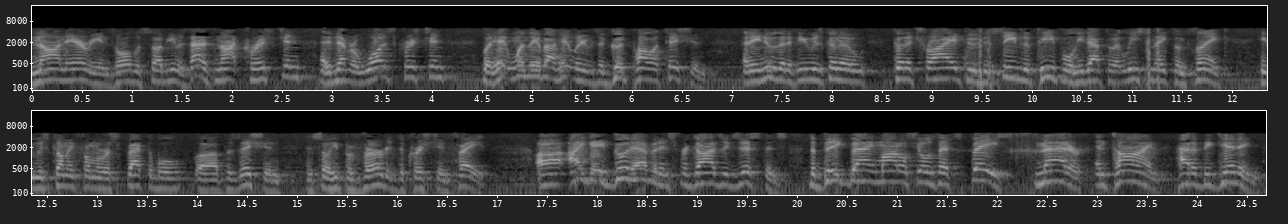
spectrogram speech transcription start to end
non-Aryans, all the subhumans. That is not Christian, and it never was Christian. But one thing about Hitler, he was a good politician, and he knew that if he was going to going to try to deceive the people, he'd have to at least make them think he was coming from a respectable uh, position, and so he perverted the Christian faith. Uh, I gave good evidence for God's existence. The Big Bang model shows that space, matter, and time had a beginning.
